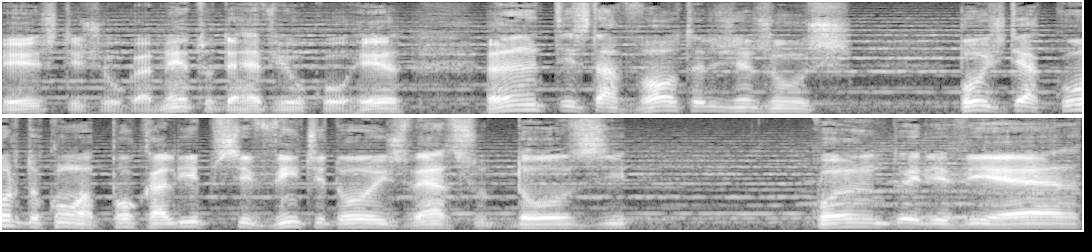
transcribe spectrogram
Este julgamento deve ocorrer antes da volta de Jesus, pois, de acordo com Apocalipse 22, verso 12, quando ele vier,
